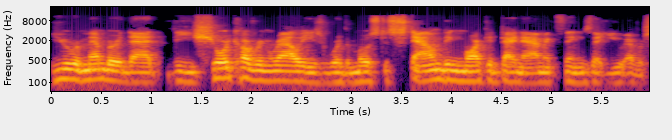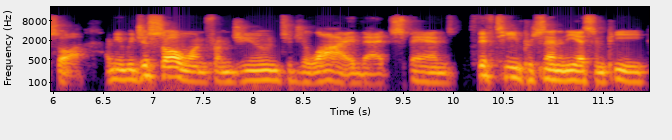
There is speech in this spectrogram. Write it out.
you remember that the short covering rallies were the most astounding market dynamic things that you ever saw. I mean, we just saw one from June to July that spanned 15% in the S&P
